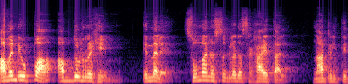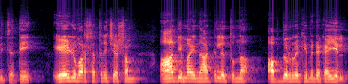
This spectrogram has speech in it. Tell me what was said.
അവന്റെ ഉപ്പ അബ്ദുൾ റഹീം ഇന്നലെ സുമനസ്സുകളുടെ സഹായത്താൽ നാട്ടിൽ തിരിച്ചെത്തി. ഏഴ് വർഷത്തിന് ശേഷം ആദ്യമായി നാട്ടിലെത്തുന്ന അബ്ദുൾ റഹീമിന്റെ കയ്യിൽ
